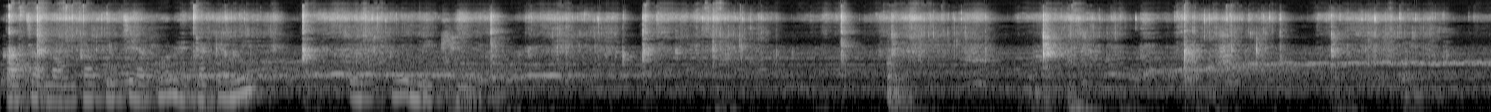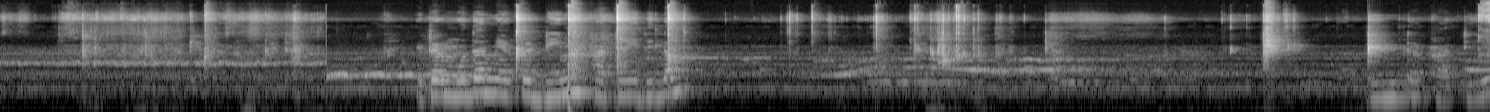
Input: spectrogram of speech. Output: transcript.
কাঁচা লঙ্কা কুচি। এখন এটাকে আমি এটার মধ্যে আমি একটা ডিম ফাটিয়ে দিলাম। ডিমটা ফাটিয়ে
